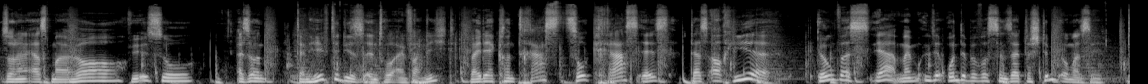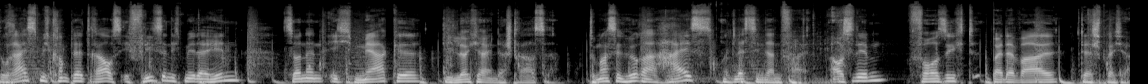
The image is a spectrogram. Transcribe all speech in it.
sondern erstmal, ja, wie ist so? Also dann hilft dir dieses Intro einfach nicht, weil der Kontrast so krass ist, dass auch hier irgendwas, ja, mein Unterbewusstsein sagt, das stimmt irgendwas nicht. Du reißt mich komplett raus. Ich fließe nicht mehr dahin, sondern ich merke die Löcher in der Straße. Du machst den Hörer heiß und lässt ihn dann fallen. Außerdem Vorsicht bei der Wahl der Sprecher.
